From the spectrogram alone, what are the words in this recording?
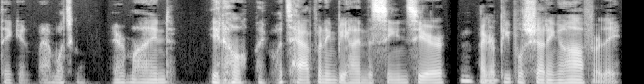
thinking, man, what's going on in their mind? You know, like what's happening behind the scenes here? Like, are mm-hmm. people shutting off? Are they?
